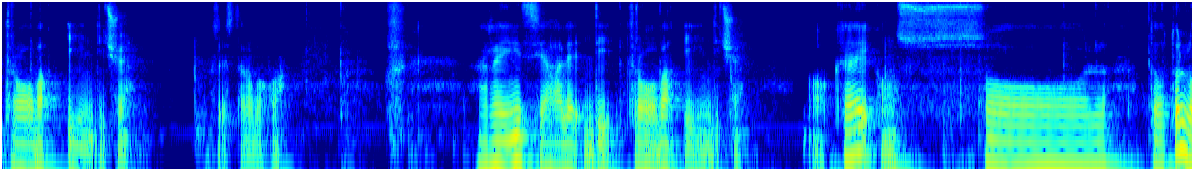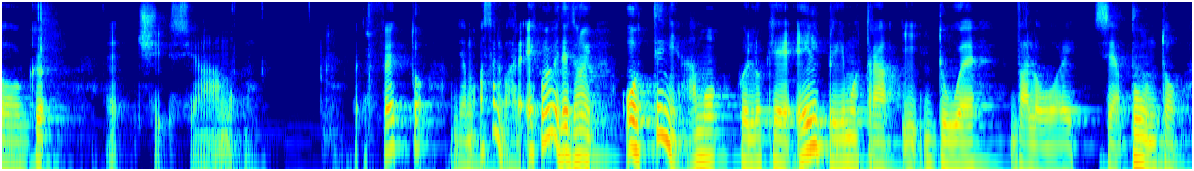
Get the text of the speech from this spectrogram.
trova indice. Cos'è sta roba qua? Array iniziale di trova indice. Ok console.log e ci siamo. Perfetto andiamo a salvare. E come vedete noi otteniamo quello che è il primo tra i due valori. Se appunto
